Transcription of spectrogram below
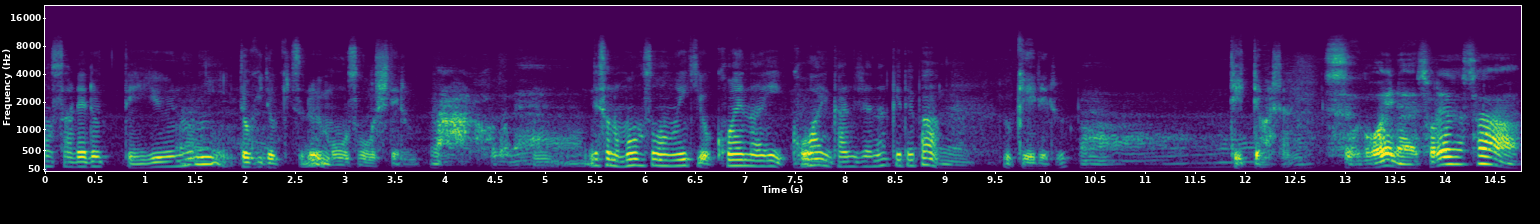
をされるっていうのにドキドキする妄想をしてる。なるほどね。でその妄想の域を超えない怖い感じじゃなければうん。受け入れる。っあて言ってましたね。ーすごいね。それがさ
